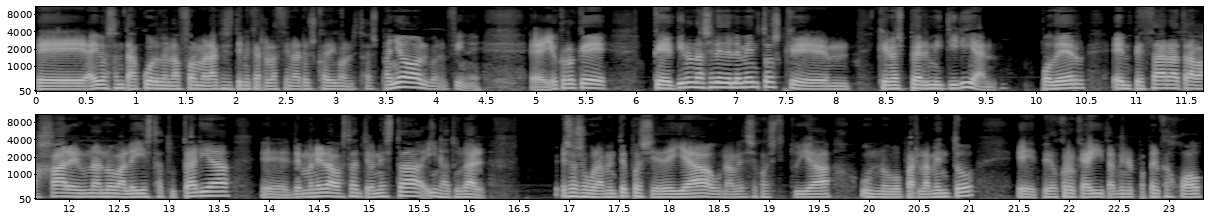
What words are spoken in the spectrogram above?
eh, hay bastante acuerdo en la forma en la que se tiene que relacionar Euskadi con el Estado español, bueno, en fin, eh, yo creo que, que tiene una serie de elementos que, que nos permitirían poder empezar a trabajar en una nueva ley estatutaria eh, de manera bastante honesta y natural. Eso seguramente pues se dé ya una vez se constituya un nuevo Parlamento, eh, pero creo que ahí también el papel que ha jugado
